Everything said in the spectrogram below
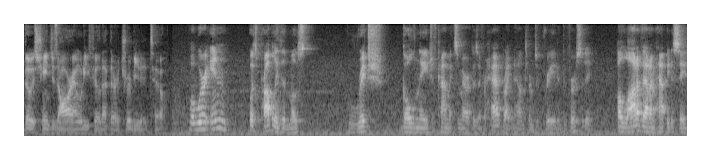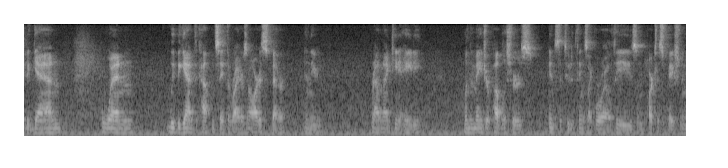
those changes are, and what do you feel that they're attributed to? Well, we're in what's probably the most rich golden age of comics America's ever had right now in terms of creative diversity. A lot of that, I'm happy to say, began when we began to compensate the writers and artists better in the around 1980, when the major publishers instituted things like royalties and participation in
